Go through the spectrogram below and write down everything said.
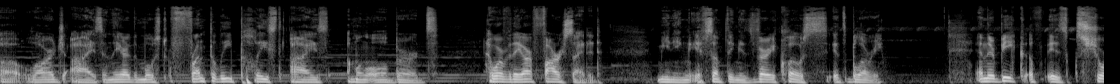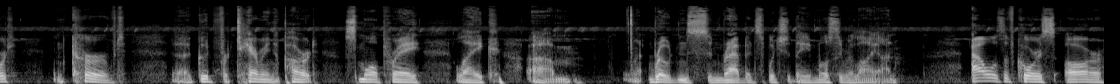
uh, large eyes, and they are the most frontally placed eyes among all birds. However, they are farsighted, meaning if something is very close, it's blurry. And their beak is short and curved, uh, good for tearing apart small prey like um, rodents and rabbits, which they mostly rely on. Owls, of course, are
